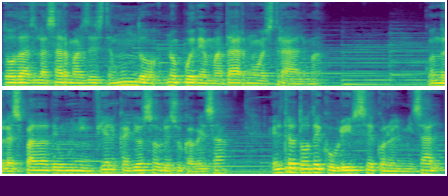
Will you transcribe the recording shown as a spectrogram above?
todas las armas de este mundo no pueden matar nuestra alma. Cuando la espada de un infiel cayó sobre su cabeza, él trató de cubrirse con el misal,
